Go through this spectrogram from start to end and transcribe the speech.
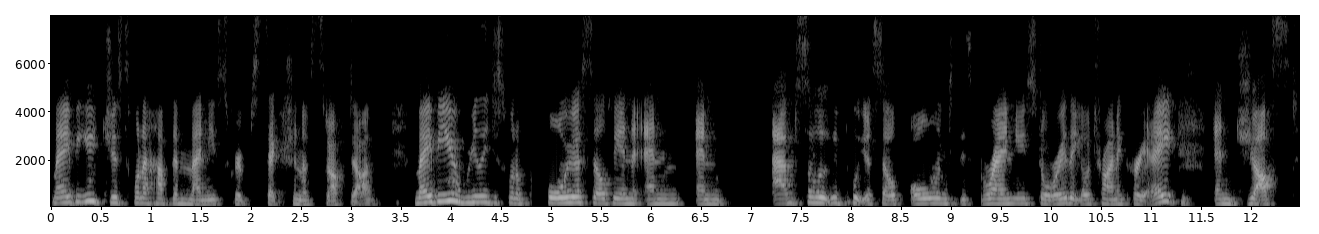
Maybe you just want to have the manuscript section of stuff done. Maybe you really just want to pour yourself in and and absolutely put yourself all into this brand new story that you're trying to create mm. and just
